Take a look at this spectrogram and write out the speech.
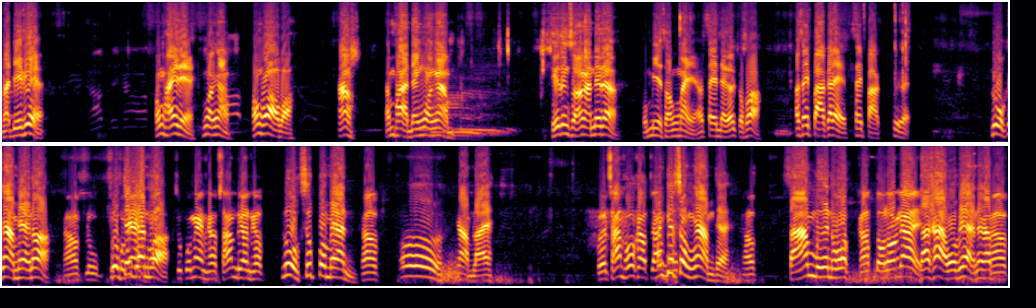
สวัสดีพี่ของไผ่เนี่ยง่วงงามของพ่อบ่เอ้าสัมผัสได้ง่วงงาม ถือทั้งสองอันได้เด้อผมมีสองใหม่เอาใส่เนื้อกับพ่อเอาใส่ปากก็ได้ใส่ปากเพื่อลูกงามแห้งเนาะครับลูกลูกเจ็ดเดือนพ่อซุปเปอร์แมนครับสามเดือนครับ ลูกซุปเปอร์แมนครับโอ้งามหลายเปิดสามหกครับสามมันคือส่งงามแท้ครับสามหมื่นหกครับต่อรองได้ราคาบ่แพงนะครับครับ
